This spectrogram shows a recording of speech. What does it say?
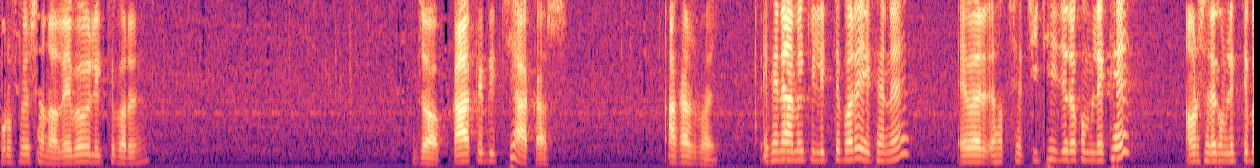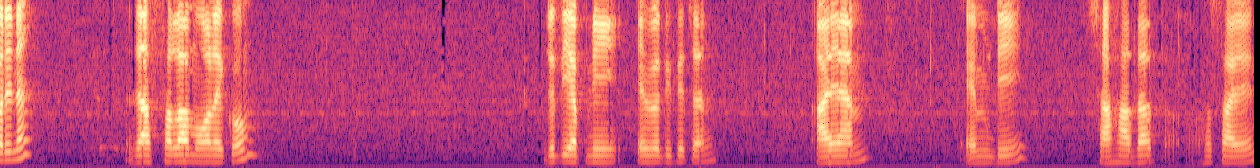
প্রফেশনাল এভাবে লিখতে পারেন। জব কাকে দিচ্ছি? আকাশ। আকাশ ভাই, এখানে আমি কি লিখতে পারি? এখানে, এবার হচ্ছে চিঠি যেরকম লেখে, আমরা সেরকম লিখতে পারি না? যে আসসালামু আলাইকুম। যদি আপনি এভাবে দিতে চান I am MD Shahadat Hossain.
